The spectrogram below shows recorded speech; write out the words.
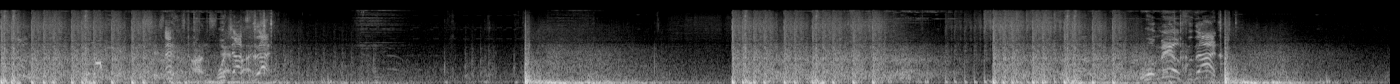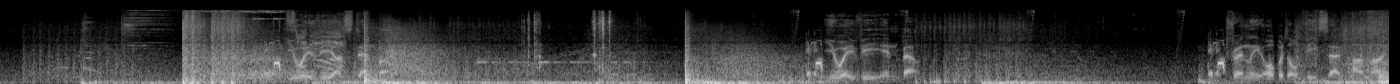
EMP 哎 systems on，我加子 standby. 弹。 Stand by. UAV inbound. Friendly orbital VSAT online.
